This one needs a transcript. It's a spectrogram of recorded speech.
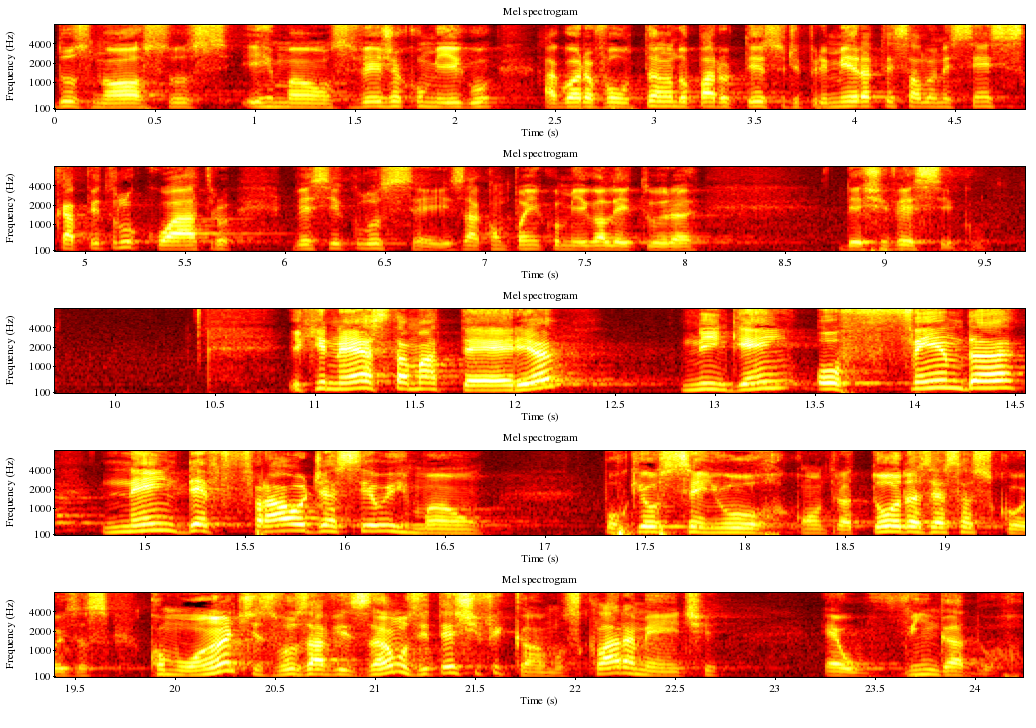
dos nossos irmãos. Veja comigo, agora voltando para o texto de 1 Tessalonicenses, capítulo 4, versículo 6. Acompanhe comigo a leitura deste versículo. E que nesta matéria ninguém ofenda nem defraude a seu irmão porque o Senhor, contra todas essas coisas, como antes vos avisamos e testificamos claramente, é o vingador.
